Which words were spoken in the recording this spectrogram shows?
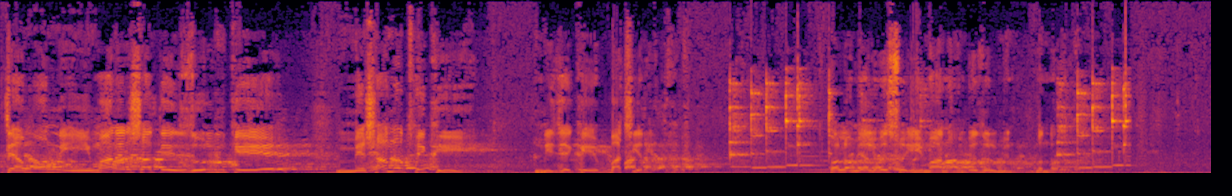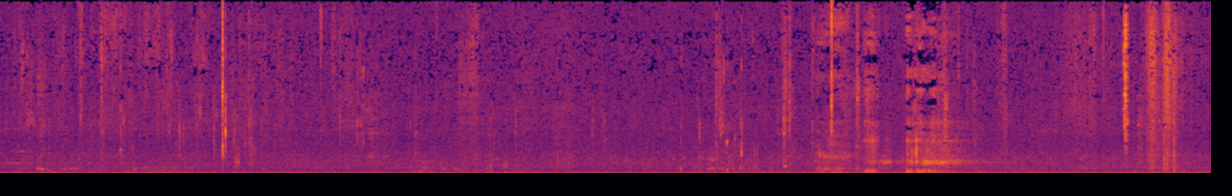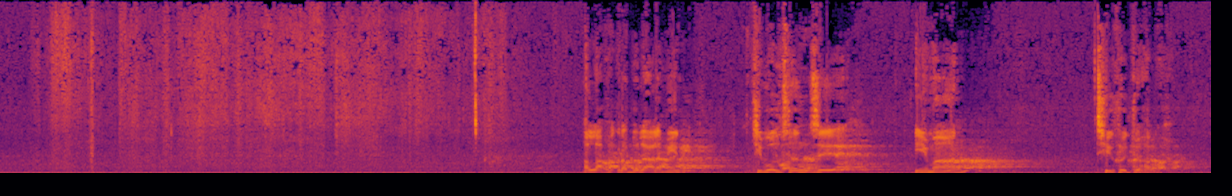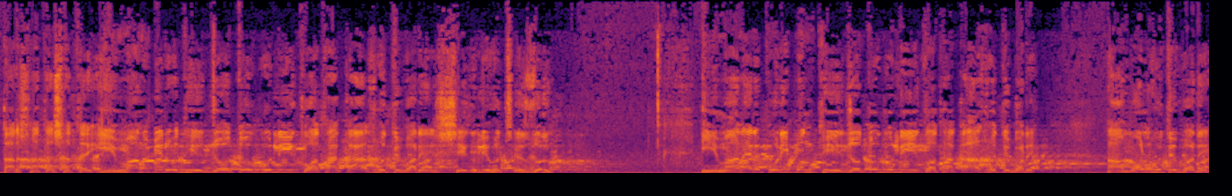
তেমন ইমানের সাথে জুলমকে মেশানো থেকে নিজেকে বাঁচিয়ে রাখতে হবে। কলম বেসু ইমান বন্ধ করব আল্লাহ ফাকরাবুল আলমিন কি বলছেন যে ইমান ঠিক হইতে হবে। তার সাথে সাথে ইমান বিরোধী যতগুলি কথা কাজ হতে পারে, সেগুলি হচ্ছে জুল ইমানের পরিপন্থী যতগুলি কথা কাজ হতে পারে, আমল হতে পারে,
